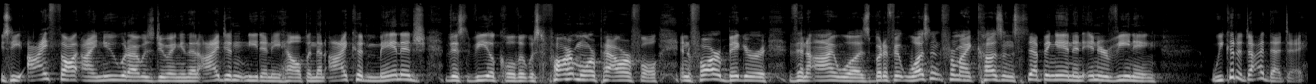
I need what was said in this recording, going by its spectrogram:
You see, I thought I knew what I was doing and that I didn't need any help and that I could manage this vehicle that was far more powerful and far bigger than I was. But if it wasn't for my cousin stepping in and intervening, we could have died that day.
